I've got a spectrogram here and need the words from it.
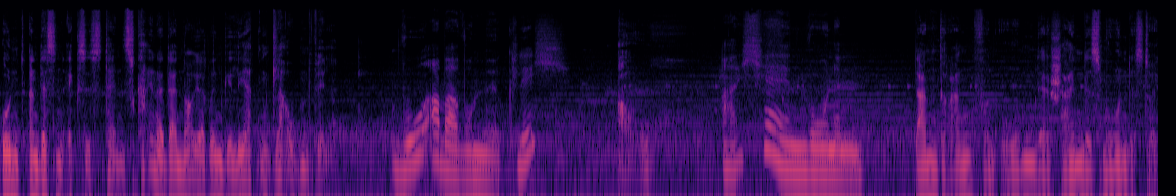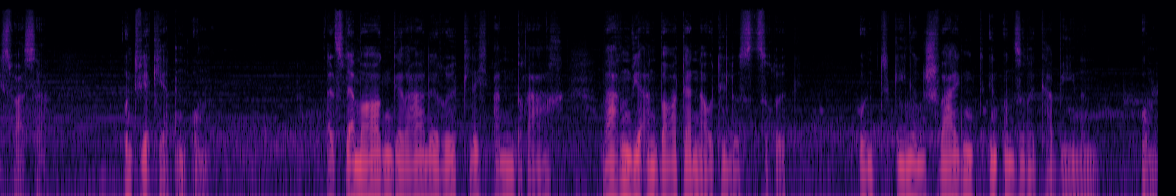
und an dessen Existenz keiner der neueren Gelehrten glauben will. Wo aber womöglich Auch Archäen wohnen. Dann drang von oben der Schein des Mondes durchs Wasser, und wir kehrten um. Als der Morgen gerade rötlich anbrach, waren wir an Bord der Nautilus zurück und gingen schweigend in unsere Kabinen, um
